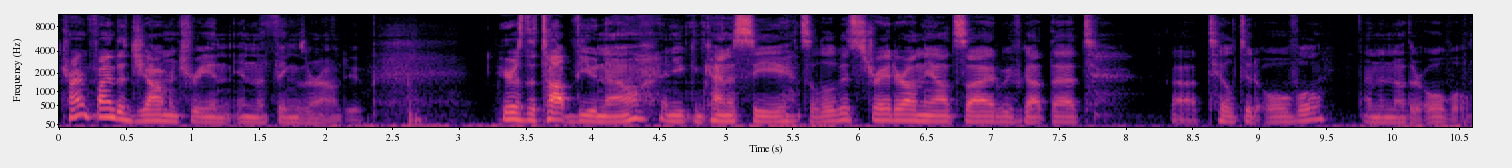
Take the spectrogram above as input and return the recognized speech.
try and find the geometry in, in the things around you. Here's the top view now, and you can kind of see it's a little bit straighter on the outside. We've got that uh, tilted oval and another oval.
